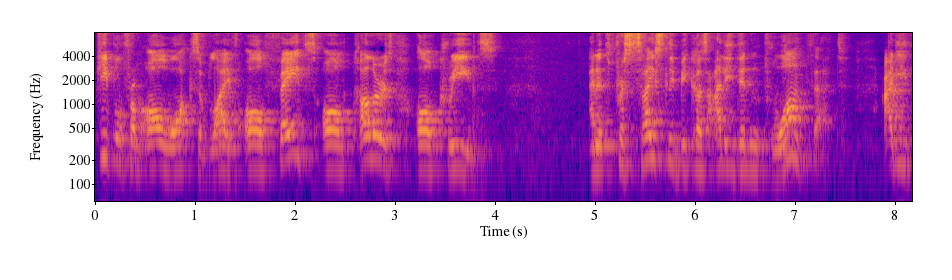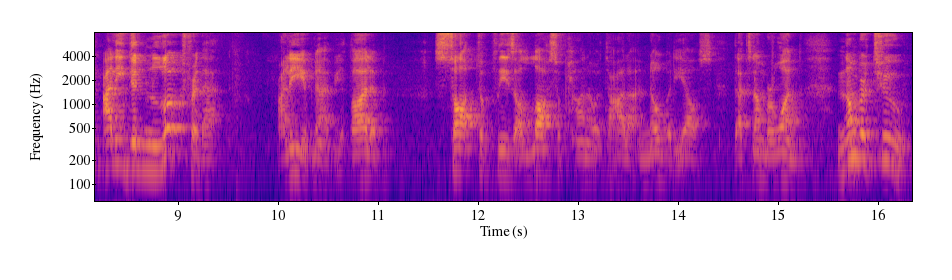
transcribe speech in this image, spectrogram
People from all walks of life, all faiths, all colors, all creeds. And it's precisely because Ali didn't want that. Ali, Ali didn't look for that. Ali ibn Abi Talib sought to please Allah subhanahu wa ta'ala and nobody else. That's number one. Number two,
